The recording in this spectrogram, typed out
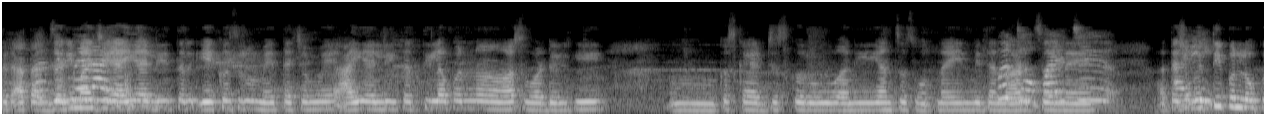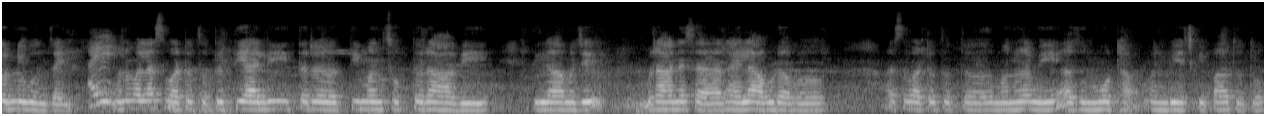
तर आता जरी माझी आई. आली तर एकच रूम आहे. त्याच्यामुळे आई आली का तिला पण असं वाटेल की कसं काय ॲडजस्ट करू आणि यांचंच होत नाही मी त्यांना अडचण झोपायची त्याच्यामुळे ती पण लवकर निघून जाईल. म्हणून मला असं वाटत होतं ती आली तर ती मनसोक्त राहावी. तिला म्हणजे राहण्यासा राहायला आवडावं असं वाटत होतं. म्हणून आम्ही अजून मोठा वन बी एच के पाहत होतो.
